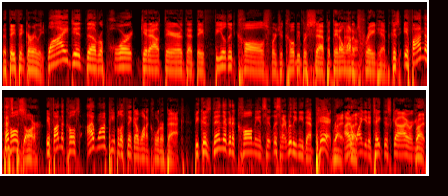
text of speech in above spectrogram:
that they think are elite. Why did the report get out there that they fielded calls for Jacoby Brissett, but they don't want to trade him? Because if I'm the That's Colts, bizarre. if I'm the Colts, I want people to think I want a quarterback because then they're going to call me and say, "Listen, I really need that pick. Right, I don't right. want you to take this guy." Or Right.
